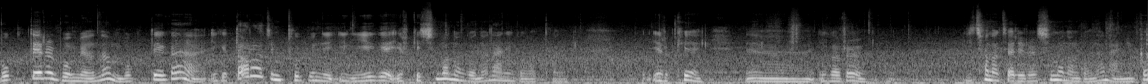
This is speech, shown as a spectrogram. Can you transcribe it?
목대를 보면은 목대가 이게 떨어진 부분이 이- 이게 이렇게 심어 놓은 거는 아닌 것 같아요. 이렇게 어, 이거를 2,000원짜리를 심어 놓은 거는 아니고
